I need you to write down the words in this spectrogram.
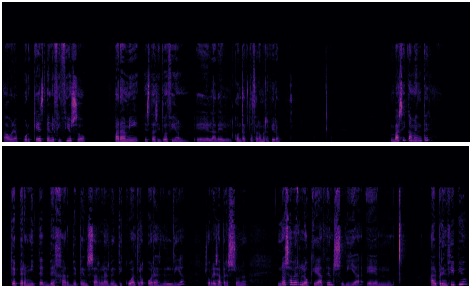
Ahora, ¿por qué es beneficioso para mí esta situación? Eh, la del contacto cero me refiero. Básicamente te permite dejar de pensar las 24 horas del día sobre esa persona, no saber lo que hace en su día. Em, al principio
